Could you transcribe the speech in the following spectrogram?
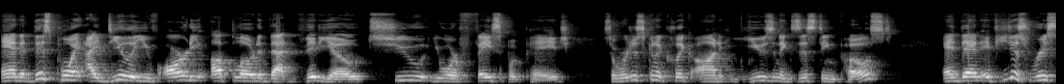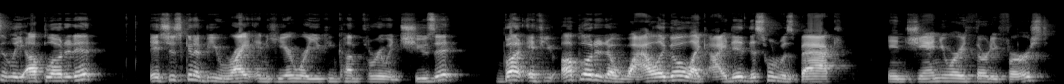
And at this point ideally you've already uploaded that video to your Facebook page. So we're just gonna click on use an existing post and then if you just recently uploaded it It's just gonna be right in here where you can come through and choose it. But if you uploaded a while ago like I did this one was back in January 31st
